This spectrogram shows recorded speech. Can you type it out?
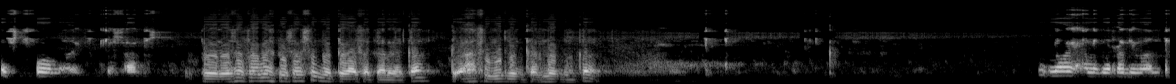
Es su forma de expresarse. Pero esa forma de expresarse no te va a sacar de acá. Te vas a seguir reencarnando acá. No es algo relevante.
